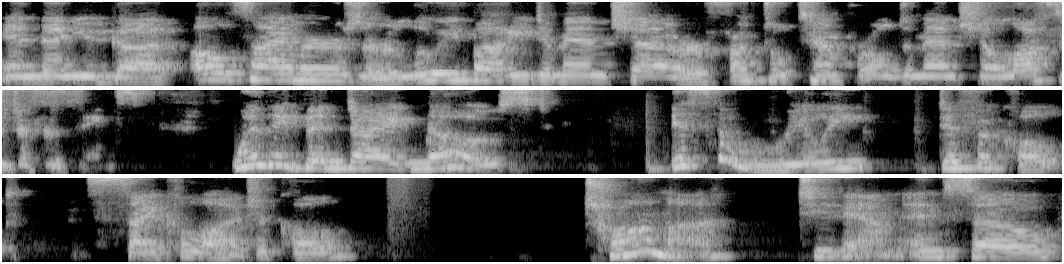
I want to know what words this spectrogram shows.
And then you've got Alzheimer's or Lewy body dementia or frontal temporal dementia, lots of different things. When they've been diagnosed, it's a really difficult psychological trauma to them. And so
